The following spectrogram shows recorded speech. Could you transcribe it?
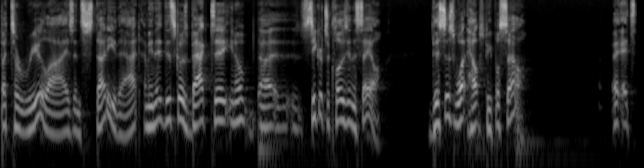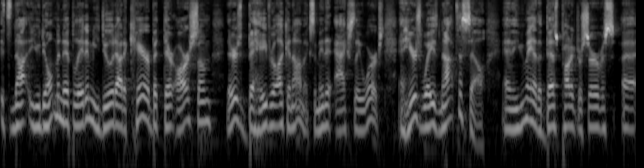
But to realize and study that, I mean, this goes back to you know uh, secrets of closing the sale. This is what helps people sell. It's it's not you don't manipulate them, you do it out of care, but there are some there's behavioral economics. I mean, it actually works. And here's ways not to sell. And you may have the best product or service uh,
